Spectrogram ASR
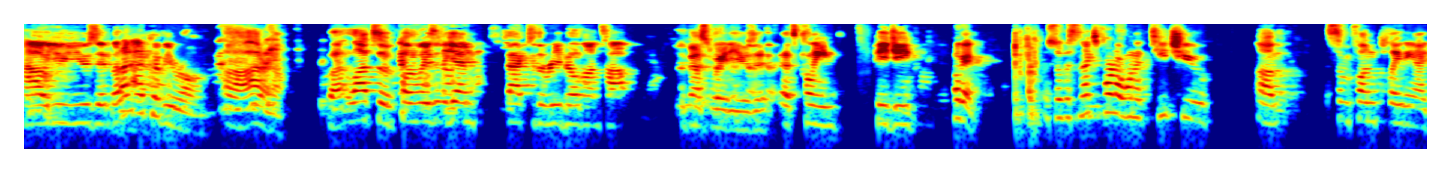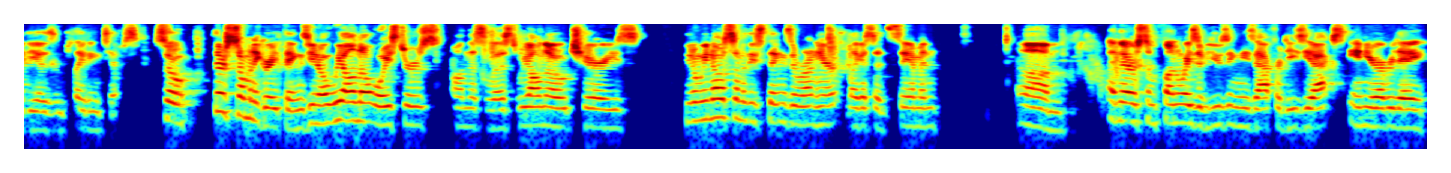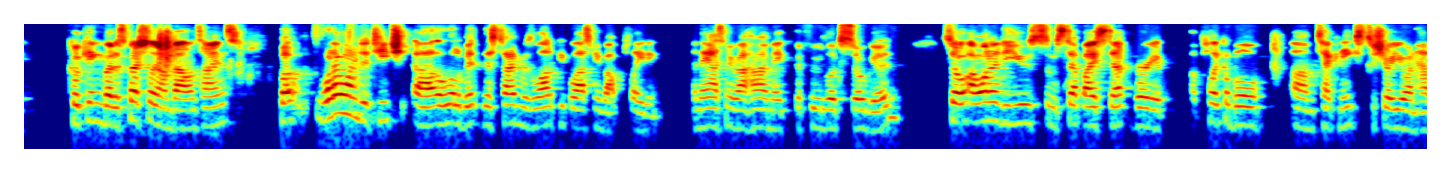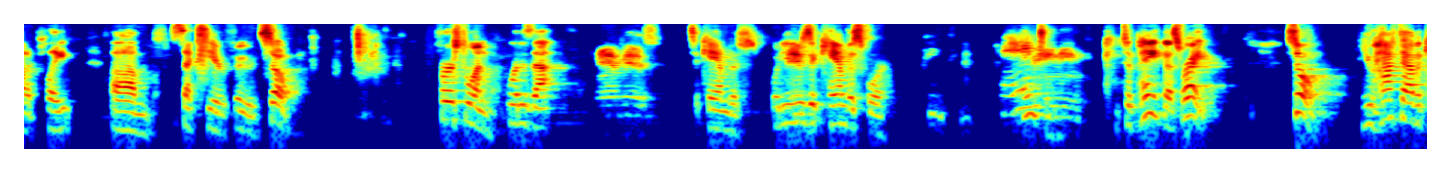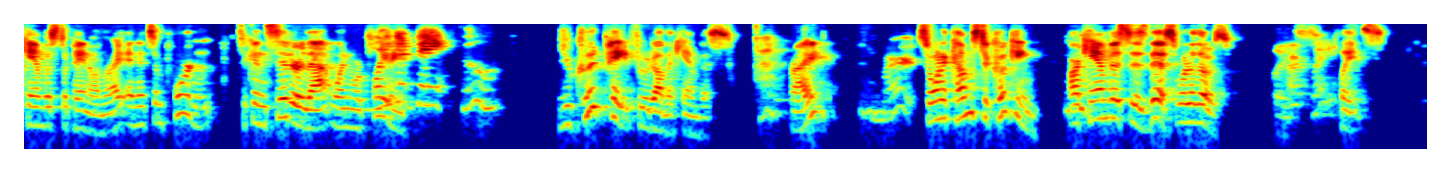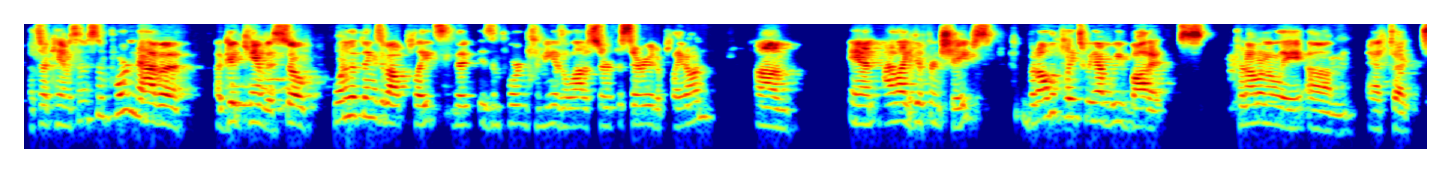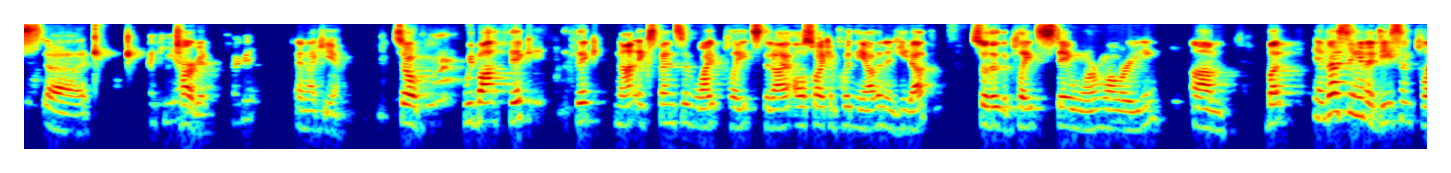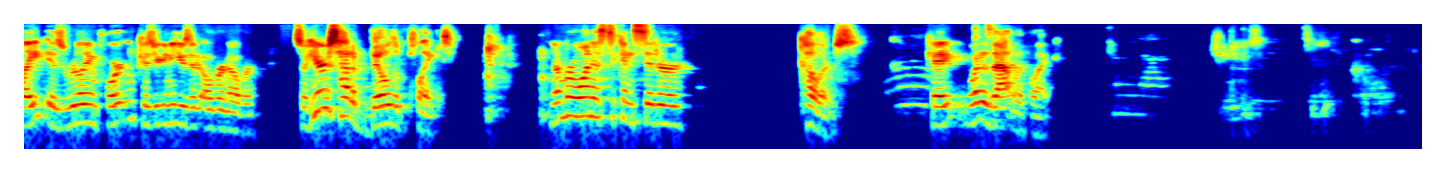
how you use it, but I, I could be wrong. Uh, I don't know. But lots of fun ways. And again, back to the rebuild on top, the best way to use it. That's clean, PG. Okay, so this next part, I want to teach you um, some fun plating ideas and plating tips. So there's so many great things. You know, we all know oysters on this list. We all know cherries. You know, we know some of these things that were on here. Like I said, salmon. Um, and there are some fun ways of using these aphrodisiacs in your everyday cooking, but especially on Valentine's. But what I wanted to teach uh, a little bit this time was a lot of people asked me about plating, and they asked me about how I make the food look so good. So I wanted to use some step-by-step, very applicable um, techniques to show you on how to plate um, sexier food. So first one, what is that? Canvas. It's a canvas. What do you use a canvas for? Painting. Painting. To paint that's right so you have to have a canvas to paint on right and it's important to consider that when we're plating You can paint food. you could paint food on the canvas right Smart. so when it comes to cooking our canvas is this what are those Our Plates. plates that's our canvas and it's important to have a, a good canvas so one of the things about plates that is important to me is a lot of surface area to plate on um, and i like different shapes but all the plates we have we bought it predominantly um, at uh, uh, IKEA. target Target. and ikea so we bought thick thick not expensive white plates that i also i can put in the oven and heat up so that the plates stay warm while we're eating um, but investing in a decent plate is really important because you're going to use it over and over so here's how to build a plate number one is to consider colors okay what does that look like Cheese.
